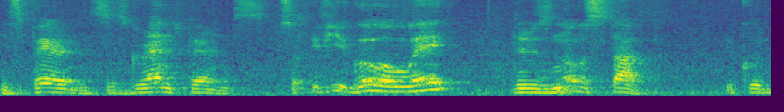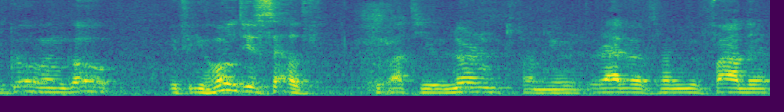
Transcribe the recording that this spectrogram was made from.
His parents, his grandparents. So if you go away, there is no stop. You could go and go. If you hold yourself to what you learned from your rabbi, from your father,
